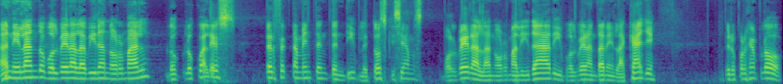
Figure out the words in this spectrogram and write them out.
anhelando volver a la vida normal, lo, lo cual es perfectamente entendible. Todos quisiéramos volver a la normalidad y volver a andar en la calle. Pero, por ejemplo,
